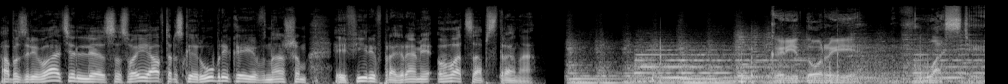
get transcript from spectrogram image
обозреватель, со своей авторской рубрикой в нашем эфире в программе WhatsApp страна». Коридоры власти.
